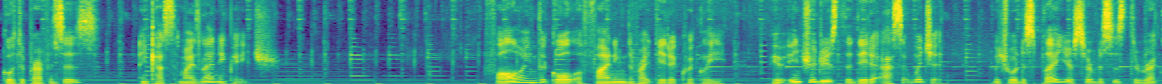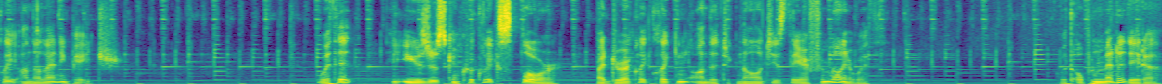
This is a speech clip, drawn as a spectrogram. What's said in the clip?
Go to Preferences and Customize Landing Page. Following the goal of finding the right data quickly, we have introduced the Data Asset widget, which will display your services directly on the landing page. With it, users can quickly explore by directly clicking on the technologies they are familiar with. With Open Metadata,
